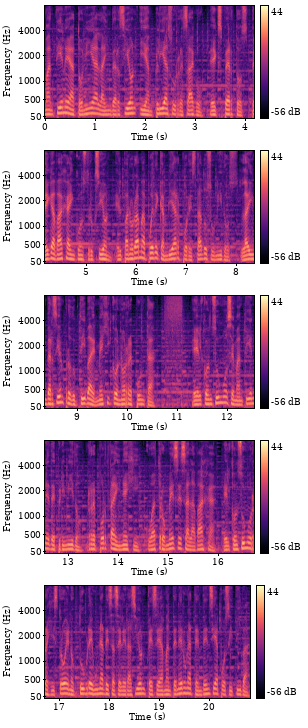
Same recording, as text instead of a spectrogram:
mantiene atonía la inversión y amplía su rezago. Expertos, pega baja en construcción. El panorama puede cambiar por Estados Unidos. La inversión productiva en México no repunta. El consumo se mantiene deprimido, reporta INEGI, cuatro meses a la baja. El consumo registró en octubre una desaceleración pese a mantener una tendencia positiva.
